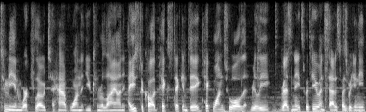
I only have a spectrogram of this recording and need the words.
to me in workflow to have one that you can rely on. I used to call it pick, stick, and dig. Pick one tool that really resonates with you and satisfies what you need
